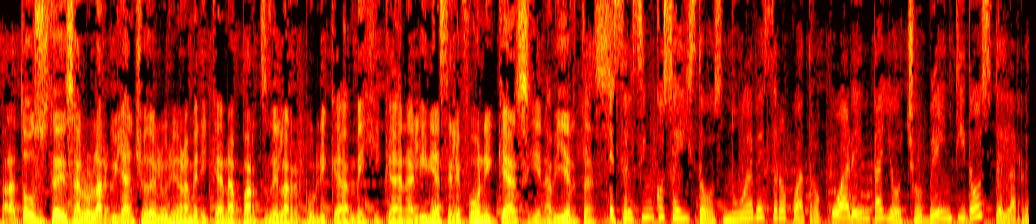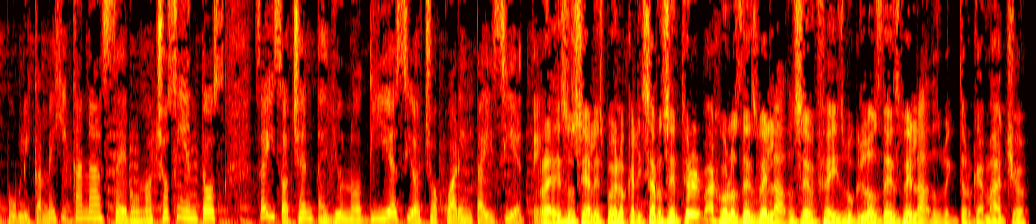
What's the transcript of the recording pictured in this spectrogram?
Para todos ustedes a lo largo y ancho de la Unión Americana, partes de la República Mexicana, líneas telefónicas siguen abiertas. Es el 562-904-4822 de la República Mexicana, 01800-681-1847. Redes sociales puede localizarnos en Twitter bajo Los Desvelados, en Facebook Los Desvelados, Víctor Camacho.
